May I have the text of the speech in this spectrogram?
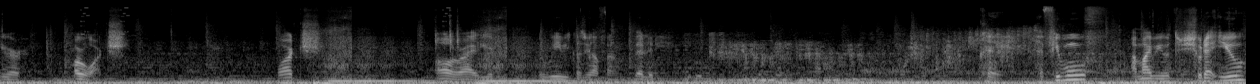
you're Overwatch. Watch. All right, you're Wii because you have an ability. Okay, if you move, I might be able to shoot at you.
